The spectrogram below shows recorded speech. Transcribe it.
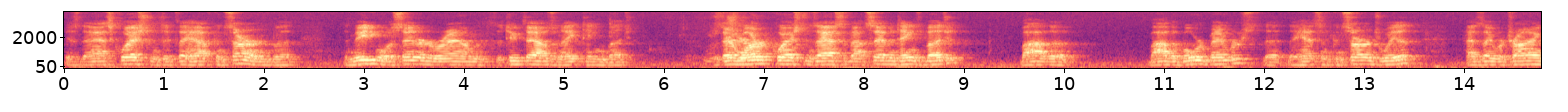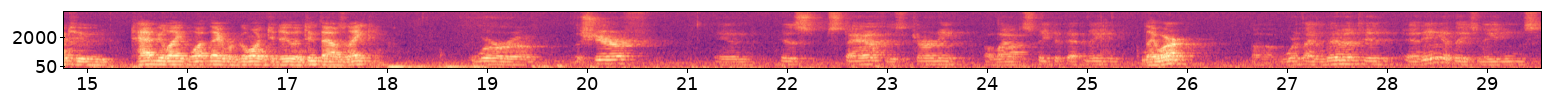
is to ask questions if they have concern, but the meeting was centered around the 2018 budget. Was There the were questions asked about 17's budget by the, by the board members that they had some concerns with as they were trying to tabulate what they were going to do in 2018. Were uh, the sheriff and his staff, his attorney, allowed to speak at that meeting? They were. Uh, Were they limited at any of these meetings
